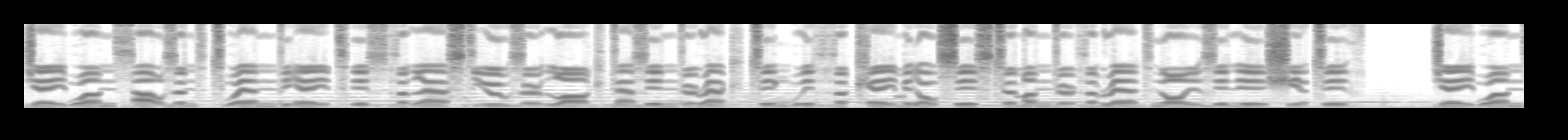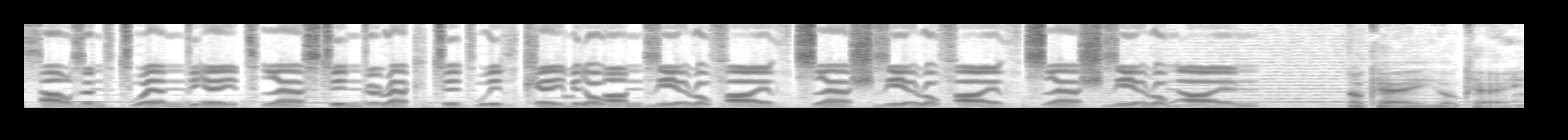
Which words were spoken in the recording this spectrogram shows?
J1028 is the last user logged as interacting with the CAIMEO system under the Red Noise Initiative. J1028 last interacted with KBO on 05-05-09. Okay, okay.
